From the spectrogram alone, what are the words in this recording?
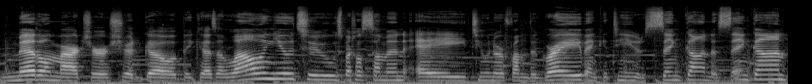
Metal Marcher should go because allowing you to special summon a tuner from the grave and continue to sync on to sync on,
